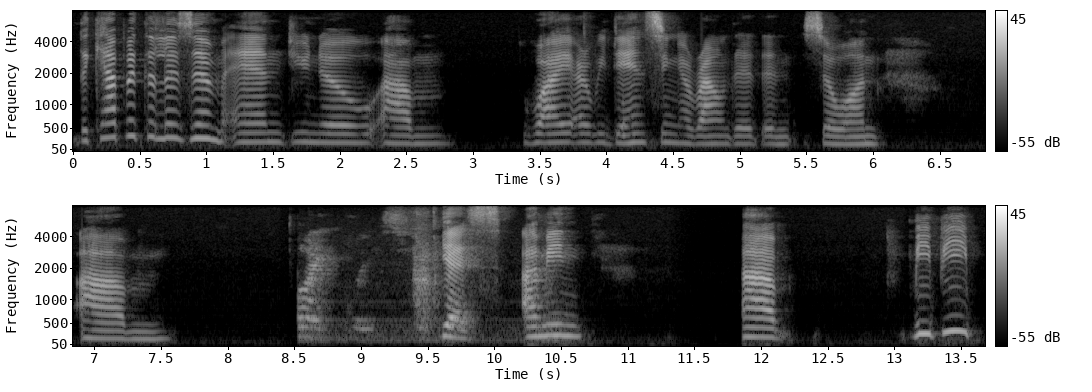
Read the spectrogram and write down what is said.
the capitalism and you know um, why are we dancing around it and so on. Um, yes, I mean, uh, maybe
